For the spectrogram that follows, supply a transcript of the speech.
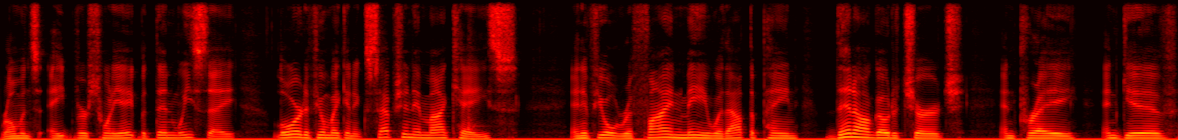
Romans 8, verse 28. But then we say, Lord, if you'll make an exception in my case, and if you'll refine me without the pain, then I'll go to church and pray and give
